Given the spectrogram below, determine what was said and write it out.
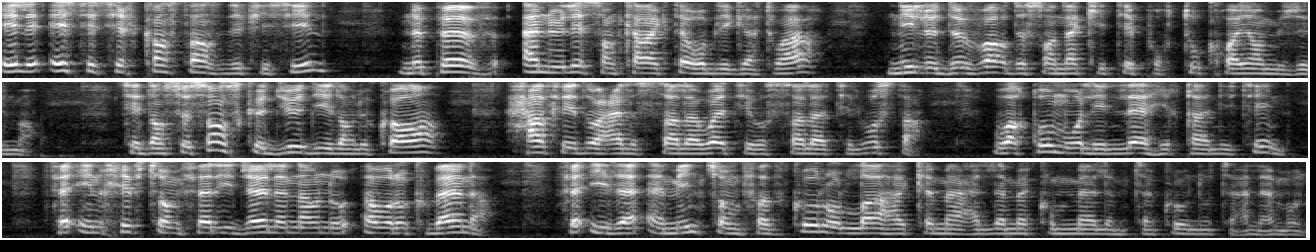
et, et ces circonstances difficiles ne peuvent annuler son caractère obligatoire ni le devoir de s'en acquitter pour tout croyant musulman. C'est dans ce sens que Dieu dit dans le Coran حافظوا على الصلوات والصلاة الوسطى وقوموا لله قانتين فإن خفتم فرجالا أو ركبانا فإذا أمنتم فاذكروا الله كما علمكم ما لم تكونوا تعلمون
